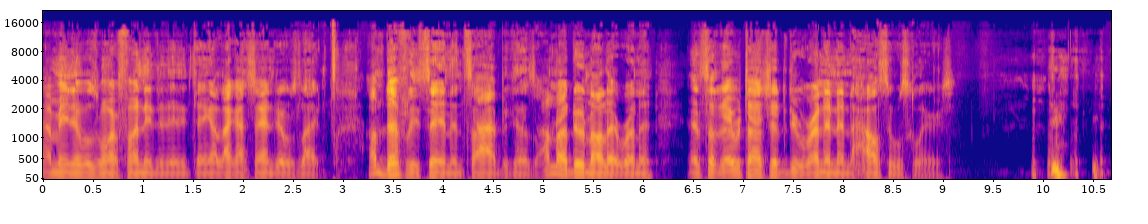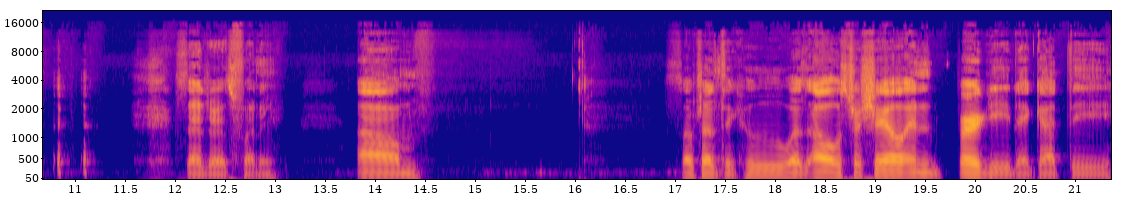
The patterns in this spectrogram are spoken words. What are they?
I mean, it was more funny than anything. Like I Sandra was like, I'm definitely staying inside because I'm not doing all that running. And so every time she had to do running in the house, it was hilarious. Sandra is funny. Um, so I'm trying to think who was. Oh, it was Trishelle and Bergie that got the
